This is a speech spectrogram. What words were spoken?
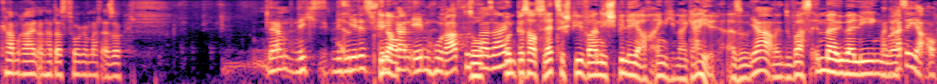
kam rein und hat das Tor gemacht. Also ja, nicht, nicht Also, jedes Spiel genau. kann eben So, Hurra-Fußball sein. und bis aufs letzte Spiel waren die Spiele ja auch eigentlich immer geil. Also Ja. du warst immer überlegen. Man hatte hast- ja auch,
